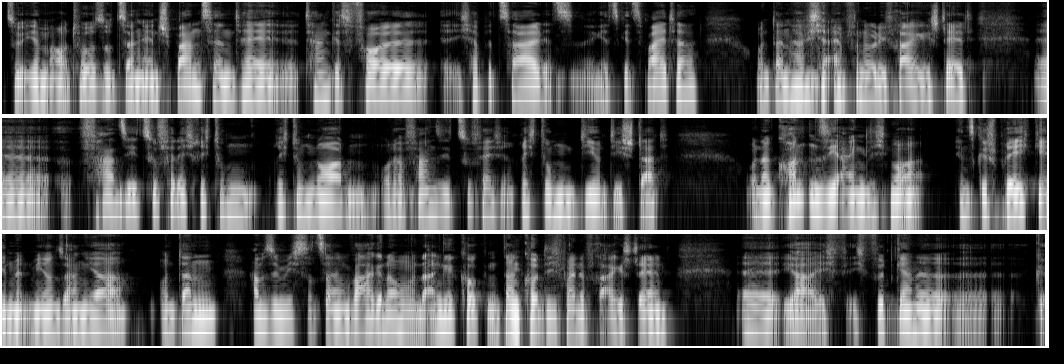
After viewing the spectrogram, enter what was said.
zu ihrem Auto, sozusagen entspannt sind, hey, Tank ist voll, ich habe bezahlt, jetzt, jetzt geht's weiter. Und dann habe ich einfach nur die Frage gestellt, äh, fahren Sie zufällig Richtung, Richtung Norden oder fahren Sie zufällig Richtung die und die Stadt? Und dann konnten sie eigentlich nur ins Gespräch gehen mit mir und sagen, ja. Und dann haben sie mich sozusagen wahrgenommen und angeguckt und dann konnte ich meine Frage stellen. Äh, ja, ich, ich würde gerne, äh,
